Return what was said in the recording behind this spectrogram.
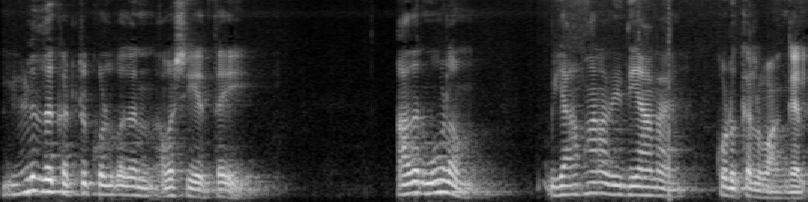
எழுத கற்றுக்கொள்வதன் அவசியத்தை அதன் மூலம் வியாபார ரீதியான கொடுக்கல் வாங்கல்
